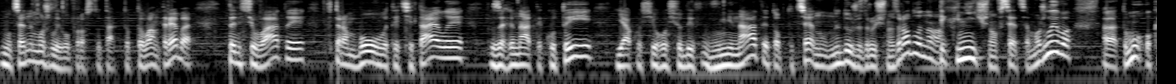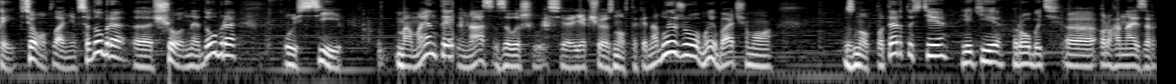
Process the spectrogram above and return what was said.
Ну, це неможливо просто так. Тобто вам треба танцювати, втрамбовувати ці тайли, загинати кути, якось його сюди вмінати. Тобто, це ну не дуже зручно зроблено. Технічно все це можливо. Тому окей, в цьому плані все добре. Е, Що не добре, усі моменти у нас залишилися. Якщо я знов таки наближу, ми бачимо знов потертості, які робить е, органайзер.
